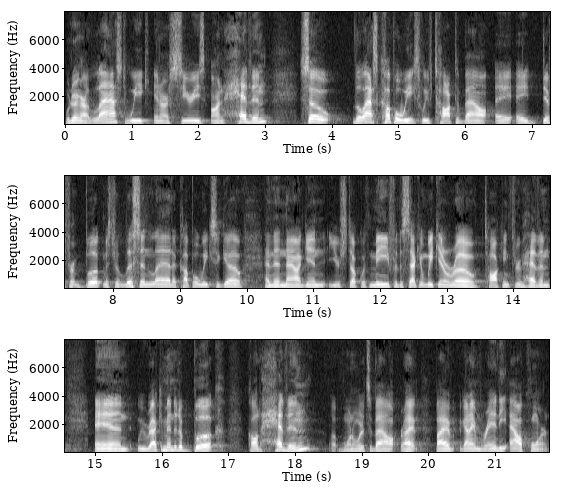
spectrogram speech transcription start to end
we're doing our last week in our series on heaven. So, the last couple weeks, we've talked about a, a different book Mr. Listen led a couple weeks ago. And then now, again, you're stuck with me for the second week in a row, talking through heaven. And we recommended a book called Heaven. Uh, wonder what it's about, right? By a guy named Randy Alcorn.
